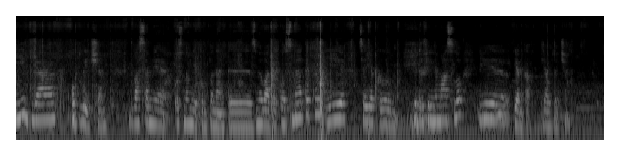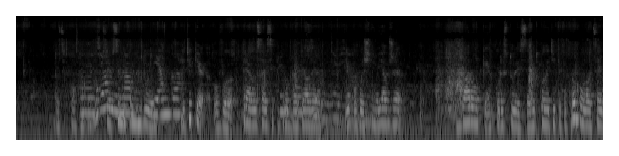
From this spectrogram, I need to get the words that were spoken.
І для обличчя два самі основні компоненти змивати косметику, і це як е, гідрофільне масло і п'янка для обличчя. Досить класна продукція, я всім рекомендую. Не тільки в тревел сайсі попробувати, але і в обичному. Я вже два роки користуюся. Відколи тільки попробувала оцей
